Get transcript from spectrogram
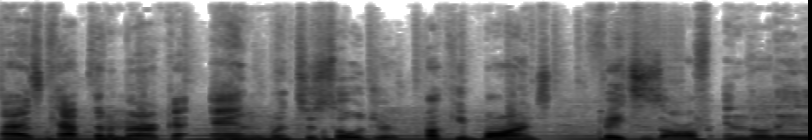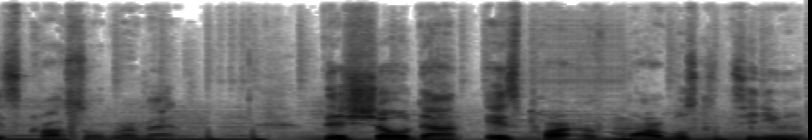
as Captain America and Winter Soldier Bucky Barnes faces off in the latest crossover event. This showdown is part of Marvel's continuing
